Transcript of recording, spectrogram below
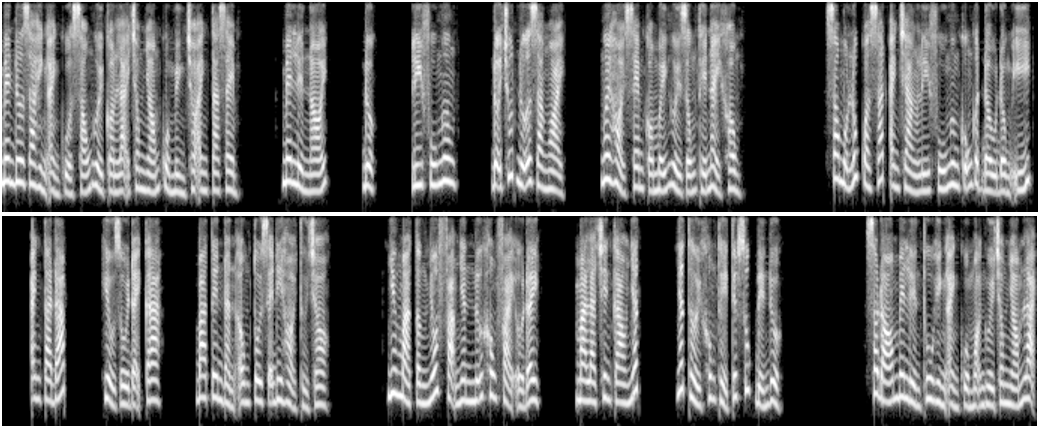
Men đưa ra hình ảnh của sáu người còn lại trong nhóm của mình cho anh ta xem. Men liền nói, được, Lý Phú Ngưng, đợi chút nữa ra ngoài, ngươi hỏi xem có mấy người giống thế này không. Sau một lúc quan sát anh chàng Lý Phú Ngưng cũng gật đầu đồng ý. Anh ta đáp, hiểu rồi đại ca, ba tên đàn ông tôi sẽ đi hỏi thử cho. Nhưng mà tầng nhốt phạm nhân nữ không phải ở đây, mà là trên cao nhất, nhất thời không thể tiếp xúc đến được. Sau đó bên liền thu hình ảnh của mọi người trong nhóm lại.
